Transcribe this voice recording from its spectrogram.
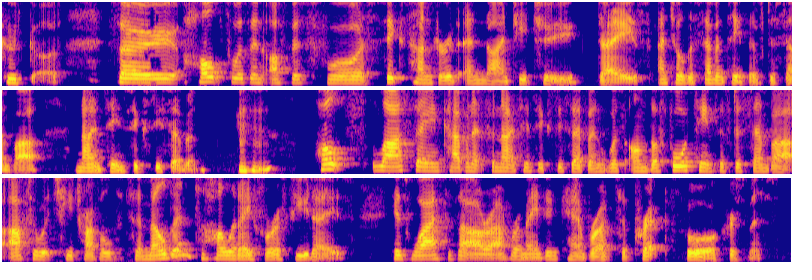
good God. So Holt was in office for 692 days until the 17th of December, 1967. Mhm. Holt's last day in cabinet for 1967 was on the 14th of December, after which he travelled to Melbourne to holiday for a few days. His wife, Zara, remained in Canberra to prep for Christmas.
